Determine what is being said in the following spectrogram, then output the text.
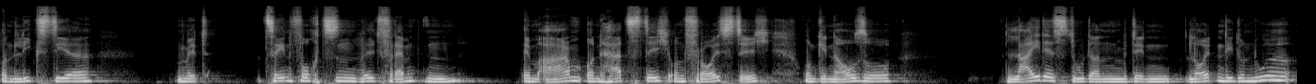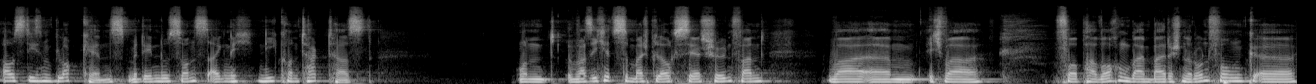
und liegst dir mit 10, 15 Wildfremden im Arm und herzt dich und freust dich und genauso leidest du dann mit den Leuten, die du nur aus diesem Block kennst, mit denen du sonst eigentlich nie Kontakt hast. Und was ich jetzt zum Beispiel auch sehr schön fand, war, ähm, ich war vor paar Wochen beim Bayerischen Rundfunk äh,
